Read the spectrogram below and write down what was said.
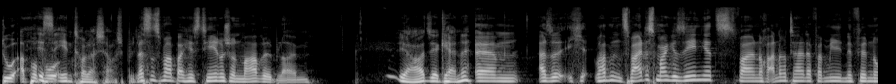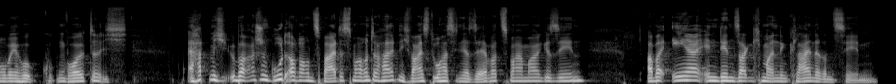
Du, ist apropos, eh ein toller Schauspieler. lass uns mal bei Hysterisch und Marvel bleiben. ja, sehr gerne. Ähm, also ich habe ein zweites Mal gesehen jetzt, weil noch andere Teile der Familie den Film No Way Home gucken wollte. Ich, er hat mich überraschend gut auch noch ein zweites Mal unterhalten. Ich weiß, du hast ihn ja selber zweimal gesehen, aber eher in den, sag ich mal, in den kleineren Szenen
